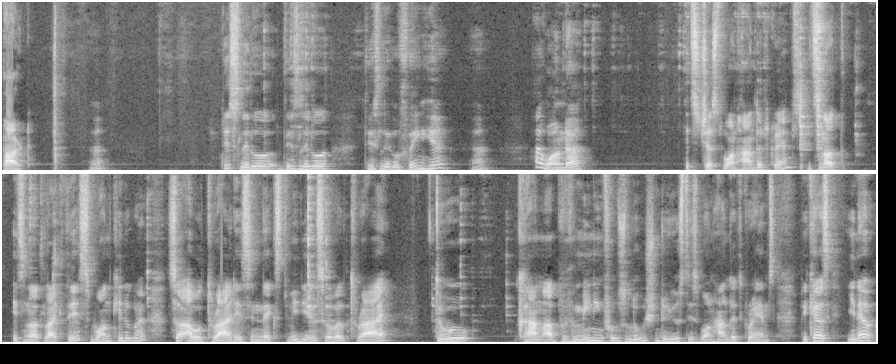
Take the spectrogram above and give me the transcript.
part. Yeah? This little, this little, this little thing here. I wonder. It's just 100 grams. It's not it's not like this, one kilogram. So I will try this in next video. So I will try to come up with a meaningful solution to use this 100 grams. Because, you know,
